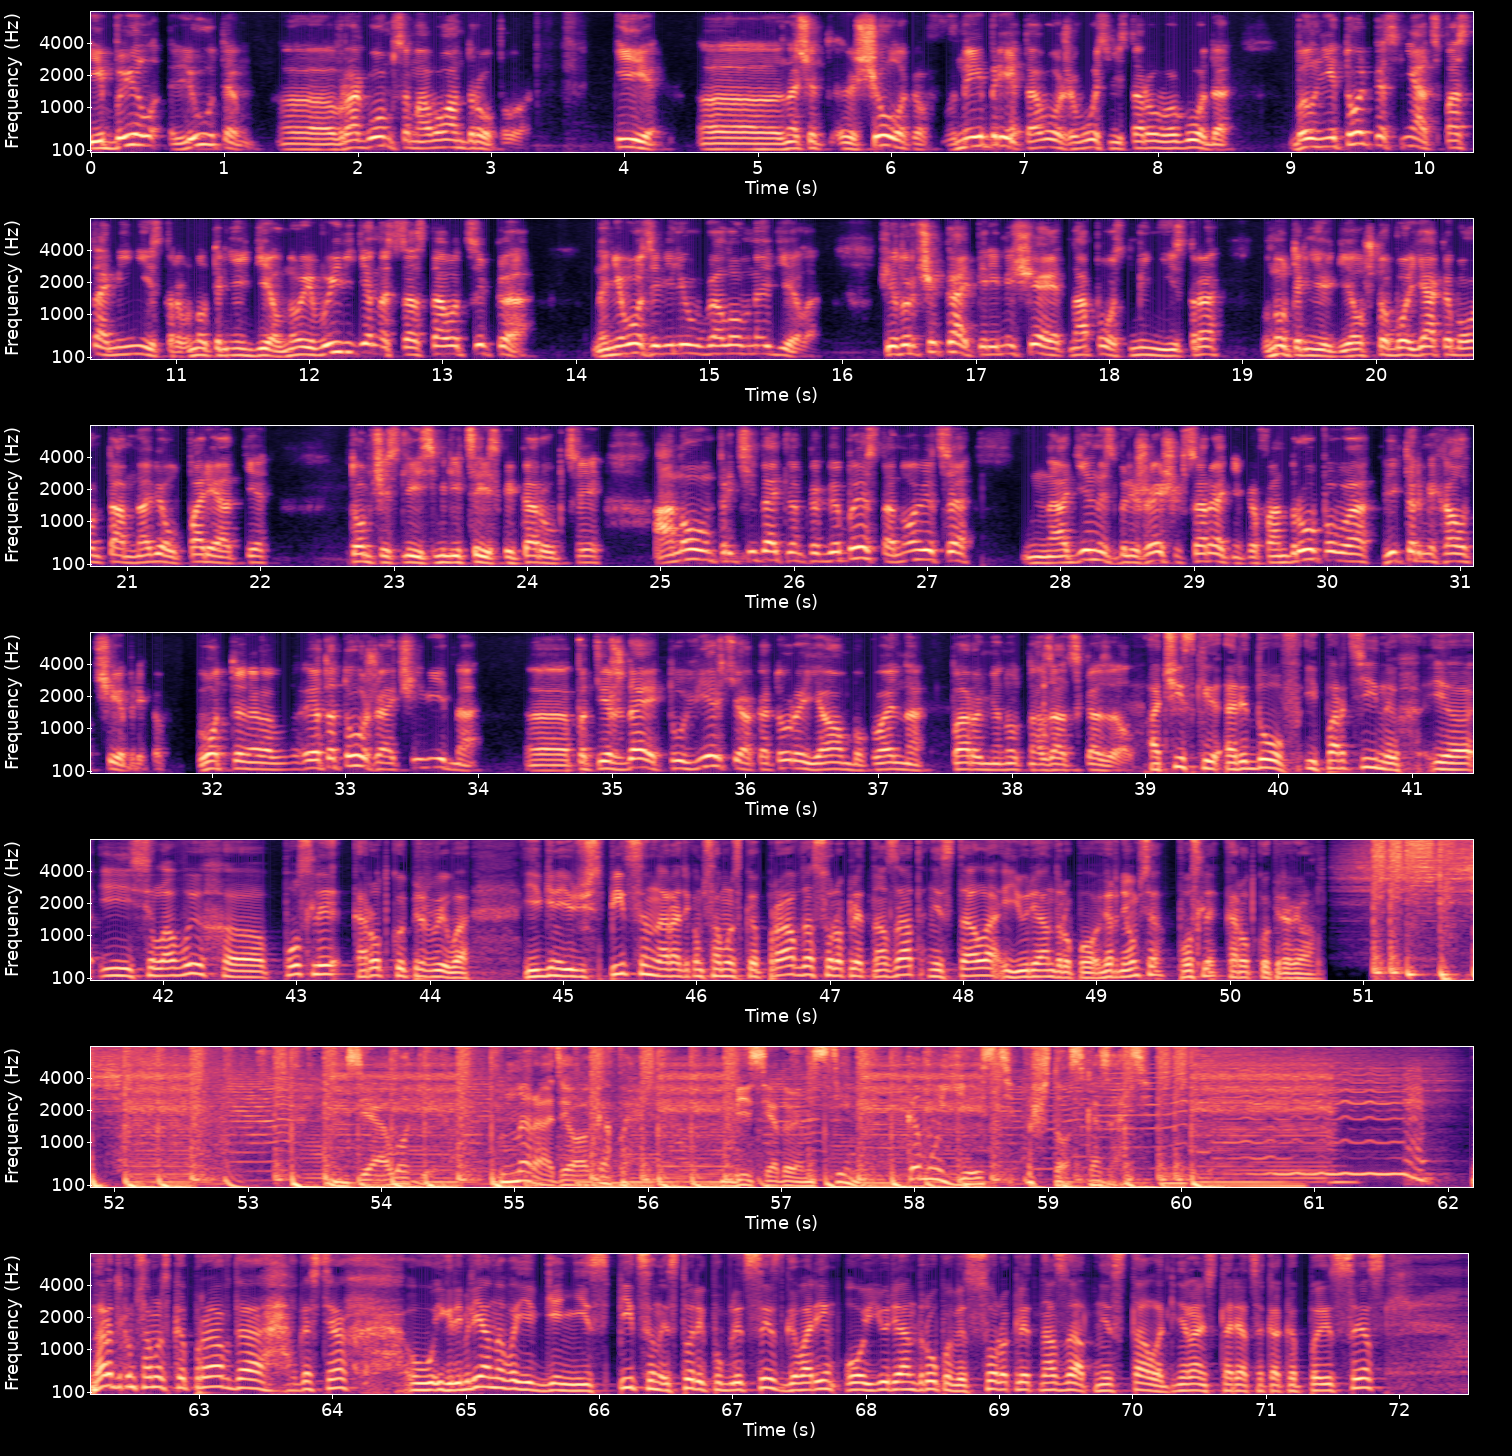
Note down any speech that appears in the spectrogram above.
и был лютым э, врагом самого Андропова. И, э, значит, Щелоков в ноябре того же 1982 года был не только снят с поста министра внутренних дел, но и выведен из состава ЦК. На него завели уголовное дело. Федорчука перемещает на пост министра внутренних дел, чтобы якобы он там навел порядки, в том числе и с милицейской коррупцией. А новым председателем КГБ становится один из ближайших соратников Андропова Виктор Михайлович Чебриков. Вот э, это тоже очевидно подтверждает ту версию, о которой я вам буквально пару минут назад сказал. Очистки рядов и партийных, и, э, и силовых э, после короткого перерыва. Евгений Юрьевич Спицын на радио «Комсомольская правда». 40 лет назад не стало Юрия Андропова. Вернемся после короткого перерыва. Диалоги на Радио КП. Беседуем с теми, кому есть что сказать. На радио «Комсомольская правда» в гостях у Игоря Емельянова Евгений Спицын, историк-публицист. Говорим о Юрии Андропове. 40 лет назад не стало генеральным секретаря ЦК КПСС.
